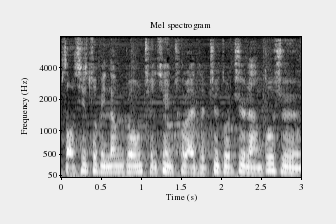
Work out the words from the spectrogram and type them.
早期作品当中呈现出来的制作质量都是。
